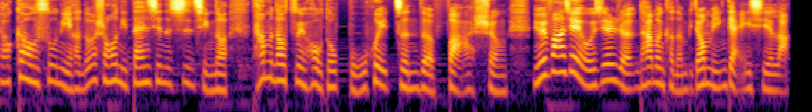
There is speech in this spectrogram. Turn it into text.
要告诉你，很多时候你担心的事情呢，他们到最后都不会真的发生。你会发现有一些人，他们可能比较敏感一些啦，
